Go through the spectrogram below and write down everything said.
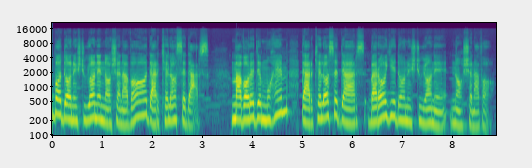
با دانشجویان ناشنوا در کلاس درس. موارد مهم در کلاس درس برای دانشجویان ناشنوا.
